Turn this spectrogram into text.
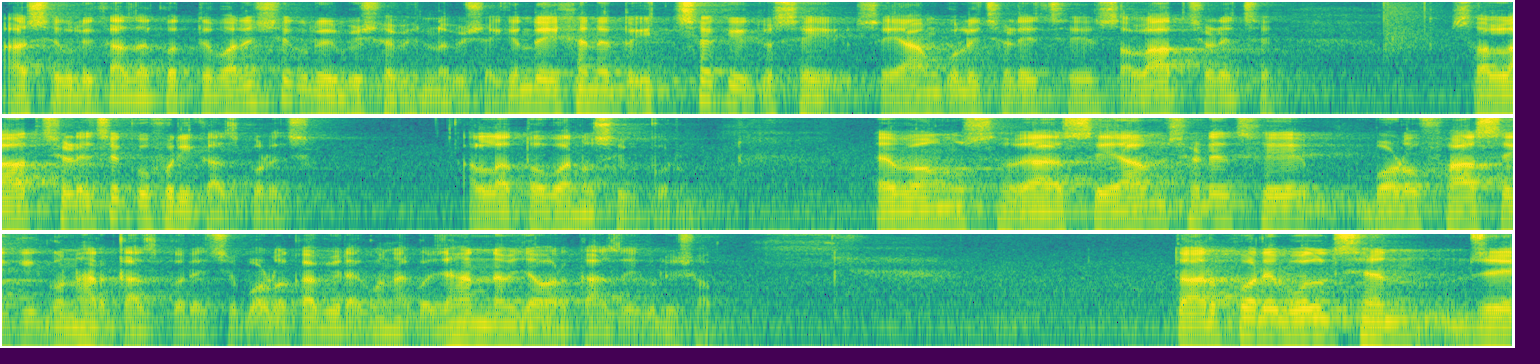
আর সেগুলি কাজা করতে পারেন, সেগুলির বিষয় ভিন্ন বিষয়। কিন্তু এখানে তো ইচ্ছাকৃত সে সে আমগুলি ছেড়েছে, সলাদ ছেড়েছে। সলাদ ছেড়েছে, কুফুরি কাজ করেছে। আল্লাহ তোবা নসিব করুন। এবং শ্যাম ছেড়েছে, বড় ফাঁসে কি গুনহার কাজ করেছে, বড় কাবিরা গুনা করে জাহান নামে যাওয়ার কাজ এগুলি সব। তারপরে বলছেন যে,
